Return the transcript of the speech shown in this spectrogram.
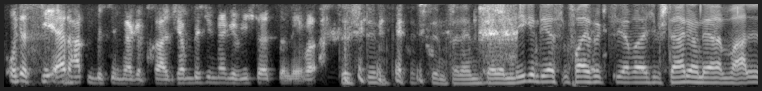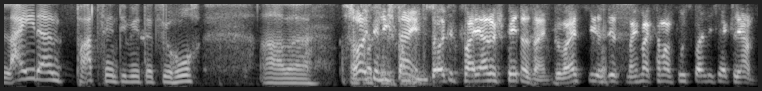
Und das, die Erde hat ein bisschen mehr geprallt. Ich habe ein bisschen mehr Gewicht als der Leber. Das stimmt, das stimmt. Bei dem, bei dem legendärsten Fallrückzieher war ich im Stadion. Der war leider ein paar Zentimeter zu hoch, aber sollte nicht spannend. sein. Sollte zwei Jahre später sein. Du weißt, wie es ist. Manchmal kann man Fußball nicht erklären.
